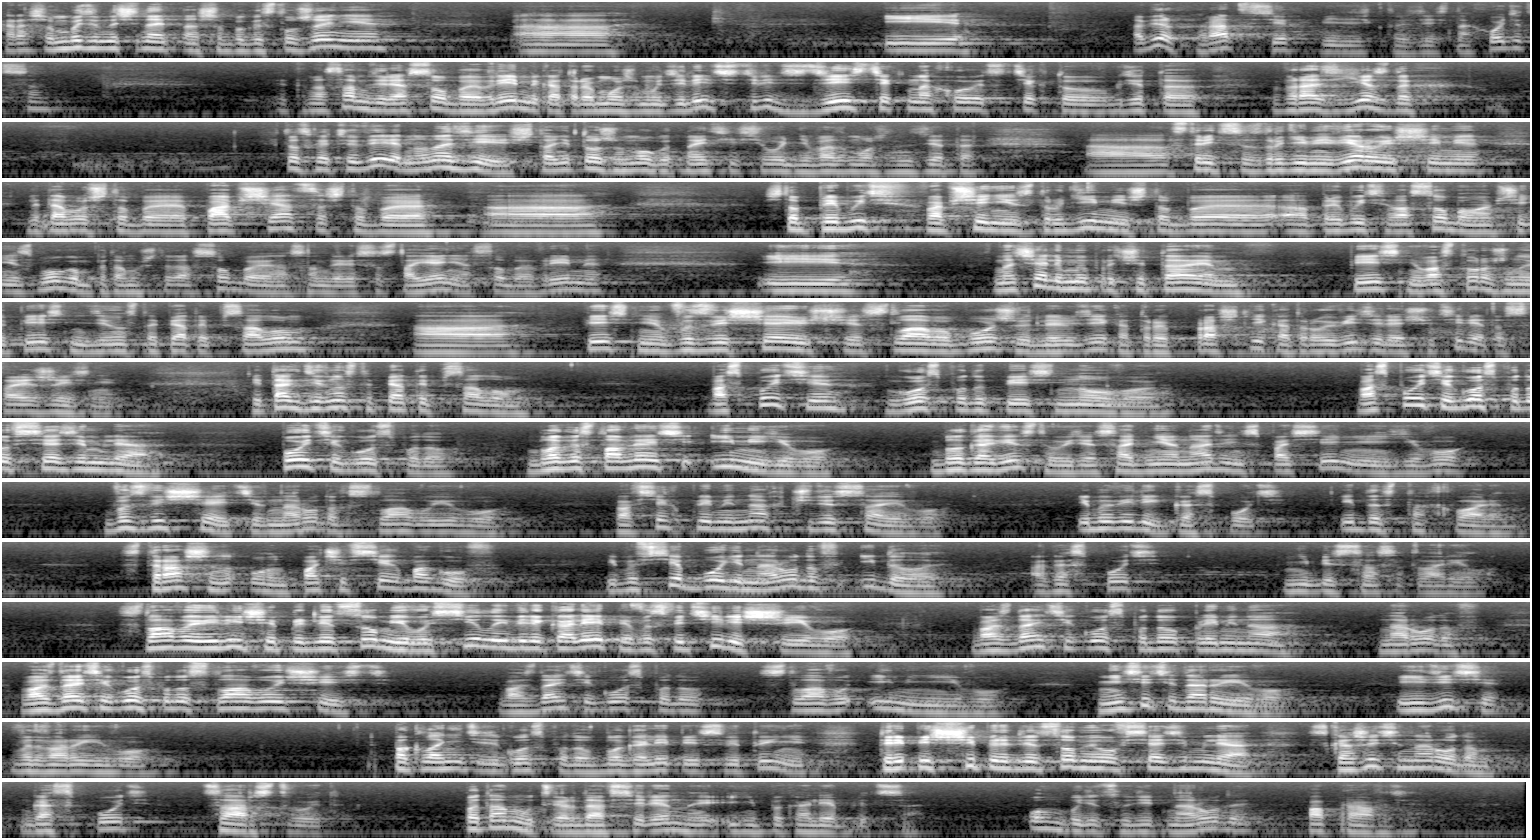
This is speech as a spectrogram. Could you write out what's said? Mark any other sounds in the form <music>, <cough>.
Хорошо, мы будем начинать наше богослужение. А, И, во-первых, рад всех видеть, кто здесь находится. Это на самом деле особое время, которое можем уделить. Уделить здесь те, кто находится, те, кто где-то в разъездах. Хотел сказать уверен, но надеюсь, что они тоже могут найти сегодня возможность где-то а, встретиться с другими верующими для того, чтобы пообщаться, чтобы а, чтобы прибыть в общении с другими, чтобы а, прибыть в особом общении с Богом, потому что это особое, на самом деле, состояние, особое время. И вначале мы прочитаем песню, восторженную песню, 95-й Псалом, а, песня, возвещающая славу Божию для людей, которые прошли, которые увидели, ощутили это в своей жизни. Итак, 95-й Псалом. «Воспойте Господу песнь новую, воспойте Господу вся земля, пойте Господу, Благословляйте имя Его, благовествуйте со дня на день спасение Его, возвещайте в народах славу Его, во всех племенах чудеса Его, ибо велик Господь и достохвален. Страшен Он паче всех богов, ибо все боги народов идолы, а Господь небеса сотворил. Слава и величие пред лицом Его, сила и великолепие во святилище Его. Воздайте Господу племена народов – Воздайте Господу славу и честь, воздайте Господу славу имени Его, несите дары Его и идите во дворы Его. Поклонитесь Господу в благолепии святыни, трепещи перед лицом Его вся земля, скажите народам, Господь царствует, потому тверда вселенная и не поколеблется. Он будет судить народы по правде.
